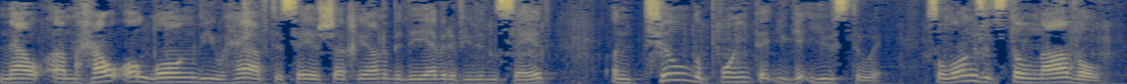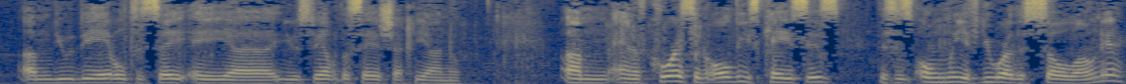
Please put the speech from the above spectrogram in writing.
Now, um, how long do you have to say a shechianu b'di'evet if you didn't say it? Until the point that you get used to it. So long as it's still novel, um, you would be able to say a uh, you would be able to say a shechianu. Um, and of course, in all these cases, this is only if you are the sole owner.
